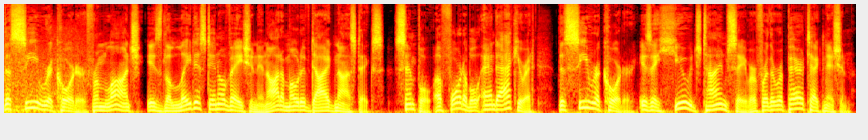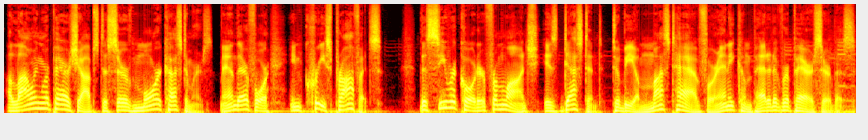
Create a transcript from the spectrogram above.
The C Recorder from Launch is the latest innovation in automotive diagnostics. Simple, affordable, and accurate, the C Recorder is a huge time saver for the repair technician, allowing repair shops to serve more customers and therefore increase profits. The C Recorder from Launch is destined to be a must have for any competitive repair service.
